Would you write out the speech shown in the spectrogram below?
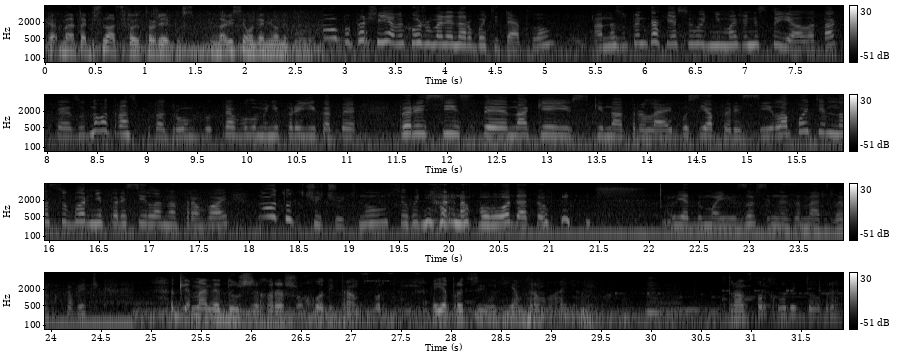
я, в мене там 18 ходить тролейбус, і на 8 годин його не було. Ну, по-перше, я виходжу, в мене на роботі тепло. А на зупинках я сьогодні майже не стояла. Так, Е, з одного транспорту, другого треба було мені переїхати, пересісти на київський на тролейбус. Я пересіла. Потім на Соборні пересіла на трамвай. Ну тут чуть-чуть. Ну сьогодні гарна погода, то я думаю, зовсім не замерзли в кавичках. Для мене дуже хорошо ходить транспорт. Я працюю водієм трамвая. Транспорт ходить добре.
